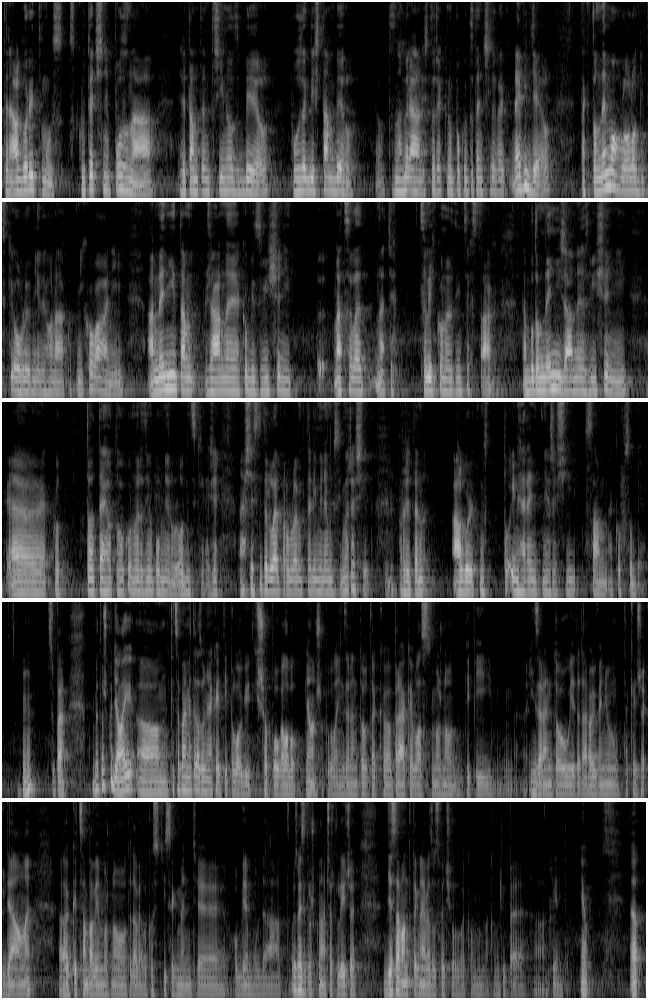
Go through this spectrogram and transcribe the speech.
ten algoritmus skutečně pozná, že tam ten přínos byl, pouze když tam byl. Jo? To znamená, když to řeknu, pokud to ten člověk neviděl, tak to nemohlo logicky ovlivnit jeho nákupní chování a není tam žádné jakoby zvýšení eh, na, celé, na těch celých konverzních cestách. Tam potom není žádné zvýšení okay. eh, jako to, tého, toho konverzního poměru, logicky. Takže naštěstí tohle je problém, který my nemusíme řešit, mm-hmm. protože ten algoritmus to inherentně řeší sám jako v sobě. Mm, super. Poďme trošku ďalej. Um, keď sa bavíme teraz o nejakej typológii tých shopov, alebo nielen shopov, ale inzerentov, tak eh, pre aké vlastne možno typy inzerentov je teda Roivenu také, že ideálne? Eh, keď sa bavím možno o teda veľkosti, segmente, objemu dát. Už sme si trošku načrtli, že kde sa vám to tak najviac osvedčilo, v akom, v akom type eh, klientů? Jo.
